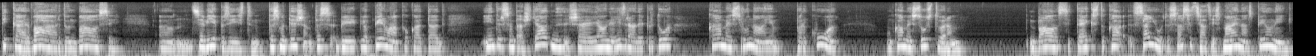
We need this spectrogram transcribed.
tikai ar vārdu un balsi um, sevi iepazīstinu. Tas man tiešām tas bija jau pirmā kaut kāda tāda interesantā šķautne šajā jaunajā izrādē par to, kā mēs runājam, par ko un kā mēs uztveram balsi, tekstu, kā sajūtas, asociācijas mainās pilnīgi.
